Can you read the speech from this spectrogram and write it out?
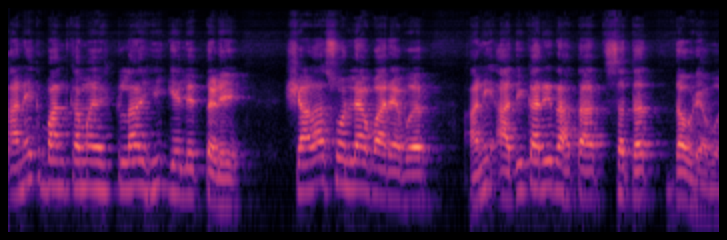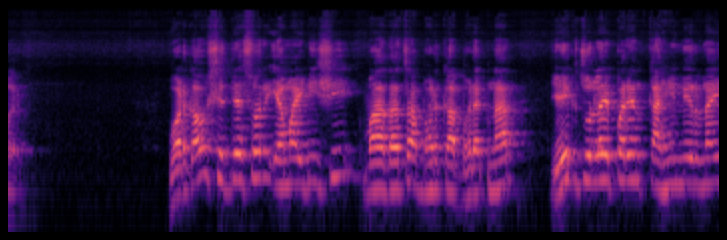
अनेक बांधकामालाही गेले तडे. शाळा सोडल्या वाऱ्यावर आणि अधिकारी राहतात सतत दौऱ्यावर. Wadgaon Siddheshwar M I D C वादाचा भडका भडकणार. एक जुलैपर्यंत काही निर्णय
